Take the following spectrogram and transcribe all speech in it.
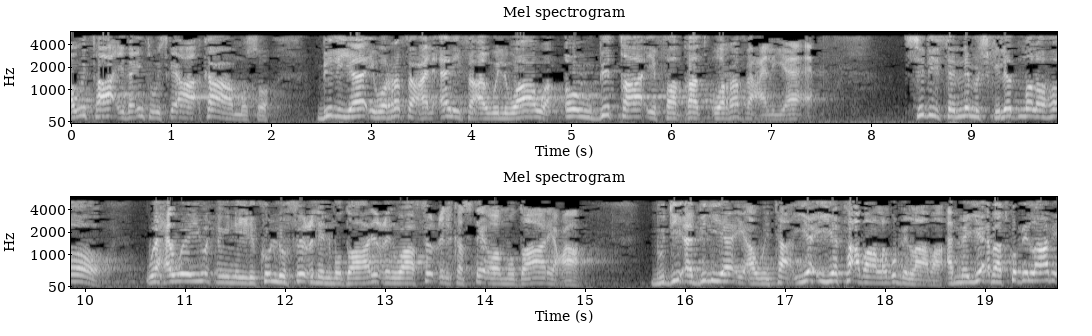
awi taaida intuu iska ka aamuso. Bilyaai warafaca alalifa aw ilwaawa ow bitaai faqad warafaca alyaaa. Sidiisana mushkilad ma lahoo waxa weeye wuxuuna yidhi kullu ficlin mudaaricin waa ficil kaste oo mudaarica. Budia bilyaai aw ta ya iyo ta baa lagu bilaabaa. Ama ya baad ku bilaabi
